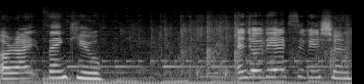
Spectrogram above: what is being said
All right, thank you. Enjoy the exhibition.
